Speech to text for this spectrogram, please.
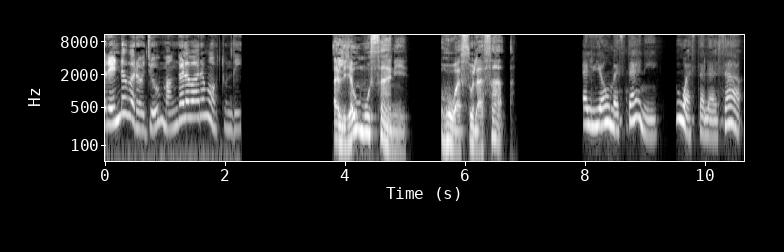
రెండవ రోజు మంగళవారం అవుతుంది اليوم الثاني هو الثلاثاء اليوم الثاني هو الثلاثاء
